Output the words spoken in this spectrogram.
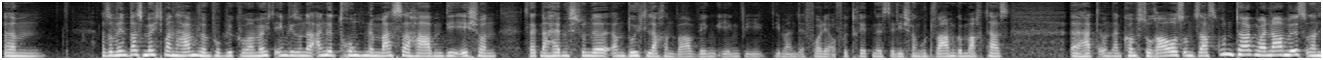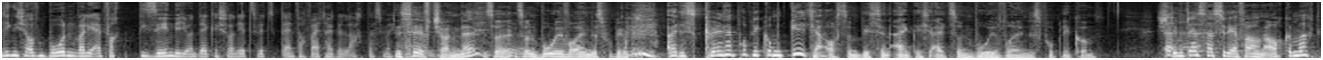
ähm, also wenn, was möchte man haben für ein Publikum? Man möchte irgendwie so eine angetrunkene Masse haben, die eh schon seit einer halben Stunde am Durchlachen war, wegen irgendwie jemand, der vor dir aufgetreten ist, der dich schon gut warm gemacht hast, äh, hat. Und dann kommst du raus und sagst, guten Tag, mein Name ist, und dann liegen die schon auf dem Boden, weil die einfach, die sehen dich und denken schon, jetzt wird einfach weiter gelacht. Das möchte Das hilft schon, ne? So, so ein wohlwollendes Publikum. Aber das Kölner Publikum gilt ja auch so ein bisschen eigentlich als so ein wohlwollendes Publikum. Stimmt das? Hast du die Erfahrung auch gemacht?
